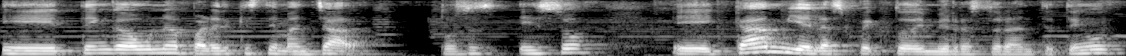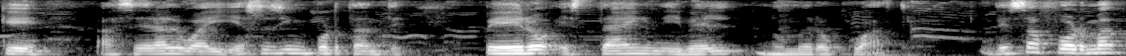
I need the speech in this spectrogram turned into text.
eh, tenga una pared que esté manchada. Entonces eso eh, cambia el aspecto de mi restaurante. Tengo que hacer algo ahí. Eso es importante. Pero está en nivel número 4. De esa forma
